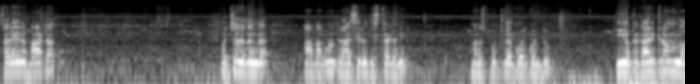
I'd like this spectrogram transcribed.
సరైన బాట వచ్చే విధంగా ఆ భగవంతుడు ఆశీర్వదిస్తాడని మనస్ఫూర్తిగా కోరుకుంటూ ఈ యొక్క కార్యక్రమంలో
